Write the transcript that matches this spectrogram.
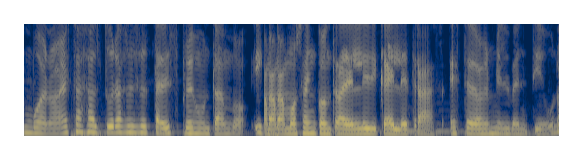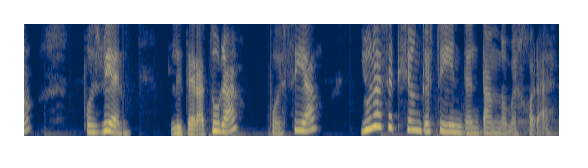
Bueno, a estas alturas os estaréis preguntando, ¿y qué vamos a encontrar en Lírica y Letras este 2021? Pues bien, literatura, poesía y una sección que estoy intentando mejorar,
